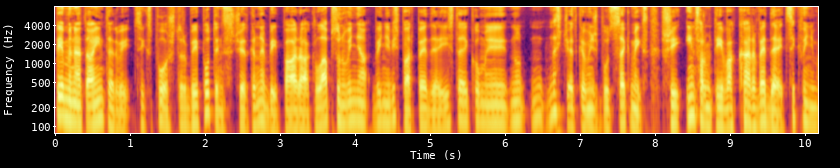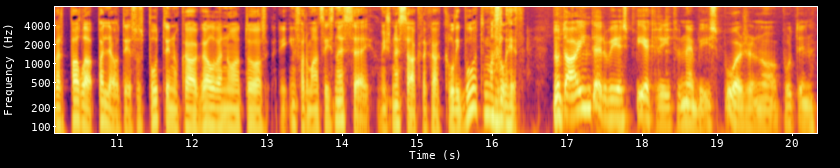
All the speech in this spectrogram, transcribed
Pieminētā intervija, cik spožs tur bija Putins, šķiet, ka nebija pārāk labs, un viņa, viņa vispār pēdējie izteikumi nu, nešķiet, ka viņš būtu sekmīgs. Šī informatīvā kara vedēja, cik viņi var pala, paļauties uz Putinu kā galveno to informācijas nesēju? Viņš nesāk tā kā klibot mazliet. Nu, tā intervija, es piekrītu, nebija spoža no Putina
